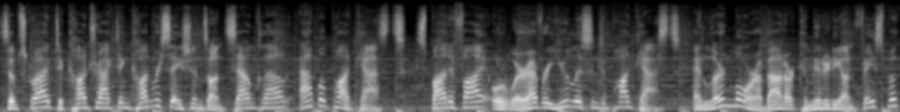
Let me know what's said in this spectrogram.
Subscribe to Contracting Conversations on SoundCloud, Apple Podcasts, Spotify, or wherever you listen to podcasts, and learn more about our community on Facebook,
